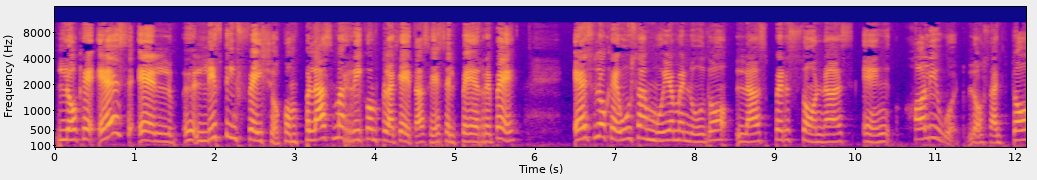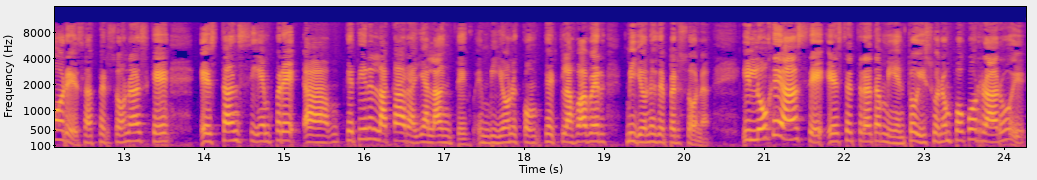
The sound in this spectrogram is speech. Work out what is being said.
lo que es el lifting facial con plasma rico en plaquetas, es el PRP, Es lo que usan muy a menudo las personas en Hollywood, los actores, las personas que están siempre, que tienen la cara allá adelante en millones, que las va a ver millones de personas. Y lo que hace este tratamiento, y suena un poco raro, y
